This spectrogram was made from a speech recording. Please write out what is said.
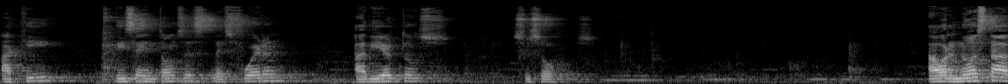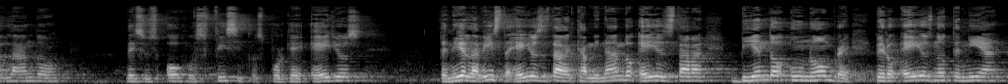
Aquí dice entonces les fueron abiertos sus ojos. Ahora no está hablando de sus ojos físicos, porque ellos tenía la vista, ellos estaban caminando, ellos estaban viendo un hombre, pero ellos no tenían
